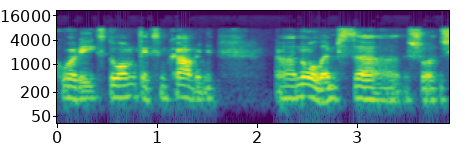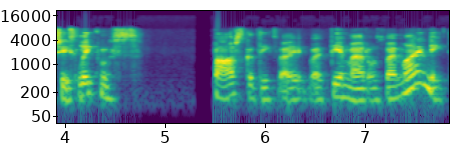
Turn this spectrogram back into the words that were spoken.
ko Rīgas doma, teiksim, kā viņa nolems šo, šīs likmes pārskatīt vai, vai piemērot vai mainīt.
